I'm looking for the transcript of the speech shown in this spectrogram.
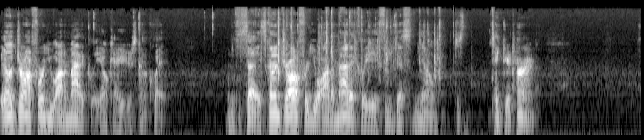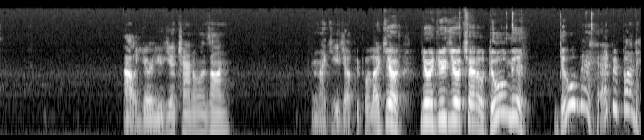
It'll draw for you automatically. Okay, you're just gonna quit. I'm to say it's gonna draw for you automatically if you just you know just take your turn. Oh, your Yu-Gi-Oh channel is on? And like Yu-Gi-Oh people like, yo, your Yu-Gi-Oh channel, do me, do me, everybody.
